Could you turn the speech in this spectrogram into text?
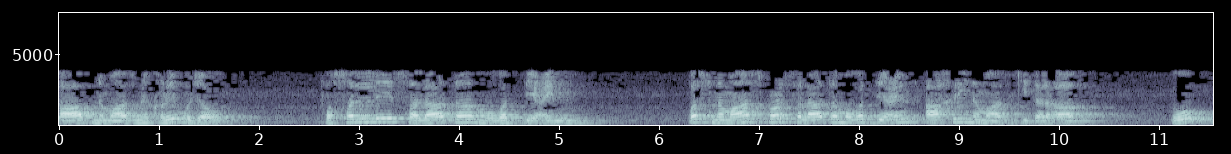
آپ نماز میں کھڑے ہو جاؤ، فصل صلاح مودع۔ بس نماز پڑھ سلاط مودع آخری نماز کی طرح۔ تو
